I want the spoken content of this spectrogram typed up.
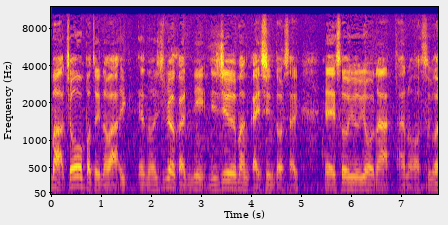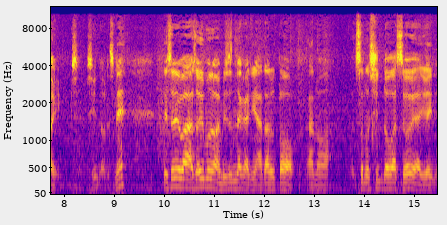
まあ超音波というのはあの1秒間に20万回振動したり、えー、そういうようなあのすごい振動ですね。でそれはそういうものが水の中に当たるとあのその振動がすごいがゆえに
